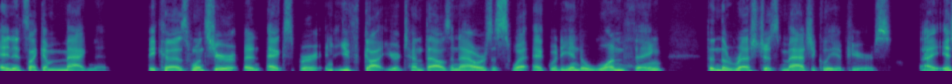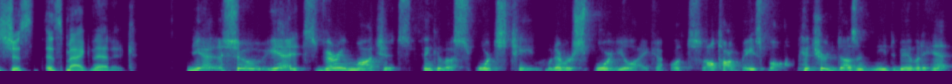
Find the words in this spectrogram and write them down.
And it's like a magnet because once you're an expert and you've got your 10,000 hours of sweat equity into one thing, then the rest just magically appears. It's just, it's magnetic. Yeah. So yeah, it's very much it's think of a sports team, whatever sport you like. Let's I'll talk baseball. Pitcher doesn't need to be able to hit.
